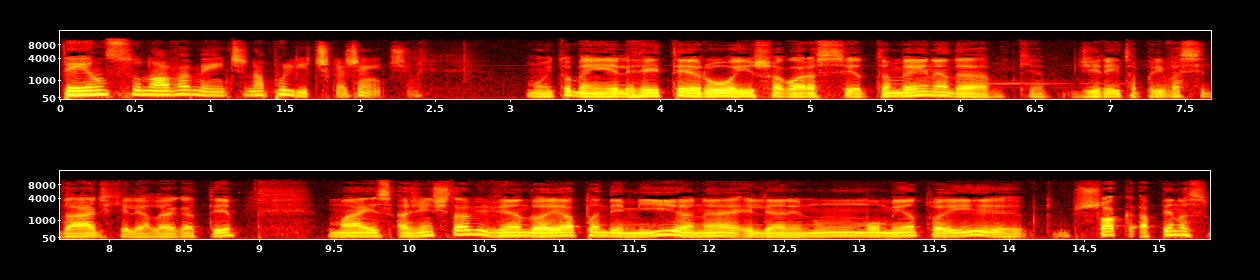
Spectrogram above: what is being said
tenso novamente na política, gente. Muito bem, ele reiterou isso agora cedo também, né, da é direito à privacidade que ele alega ter. Mas a gente está vivendo aí a pandemia, né, Eliane, num momento aí só apenas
